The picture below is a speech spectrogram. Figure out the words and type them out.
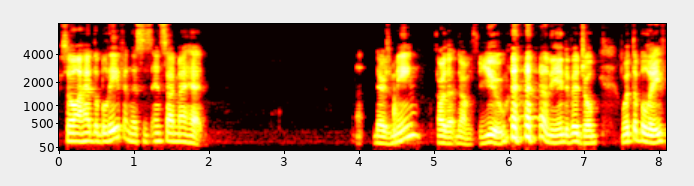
So I had the belief, and this is inside my head. There's me, or the, no, you, the individual, with the belief,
